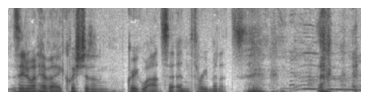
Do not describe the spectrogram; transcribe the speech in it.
Does anyone have a question? And Greg will answer in three minutes.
